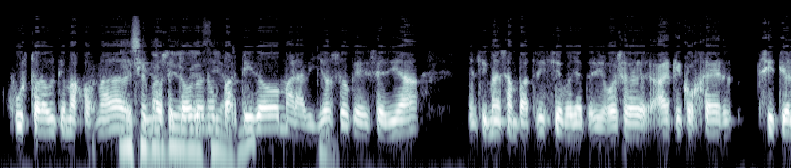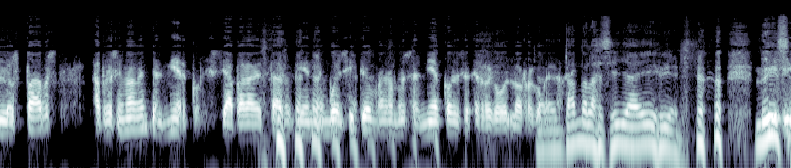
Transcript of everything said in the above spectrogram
justo a la última jornada, decidiéndose todo en un partido maravilloso, que ese día, encima de San Patricio, pues ya te digo, eso, hay que coger sitio en los pubs aproximadamente el miércoles, ya para estar bien en buen sitio, más o menos el miércoles lo recomiendo. Calentando la silla ahí, bien. Luis,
